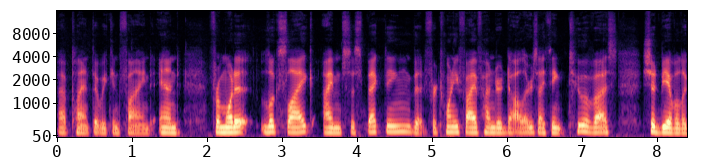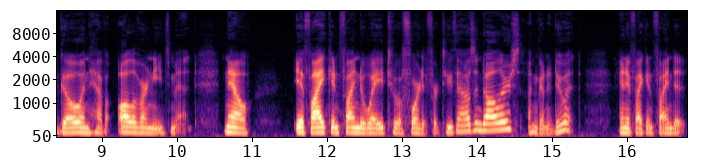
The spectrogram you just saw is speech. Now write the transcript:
uh, plant that we can find. And from what it looks like, I'm suspecting that for $2,500, I think two of us should be able to go and have all of our needs met. Now, if I can find a way to afford it for $2,000, I'm going to do it. And if I can find it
